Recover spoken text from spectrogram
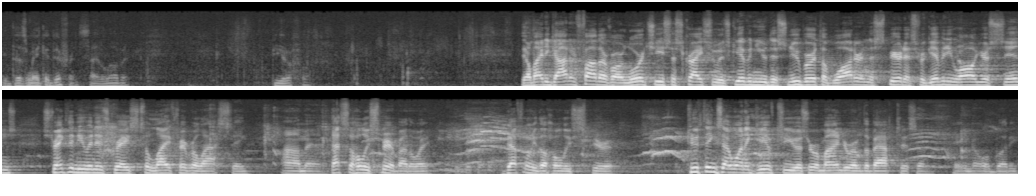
It does make a difference. I love it. Beautiful. The Almighty God and Father of our Lord Jesus Christ, who has given you this new birth of water and the Spirit, has forgiven you all your sins, strengthened you in His grace to life everlasting. Amen. That's the Holy Spirit, by the way. Definitely the Holy Spirit. Two things I want to give to you as a reminder of the baptism. Hey, Noah, buddy.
